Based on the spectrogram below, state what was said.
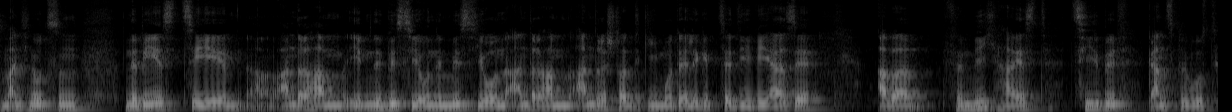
Manche nutzen eine BSC, andere haben eben eine Vision, eine Mission, andere haben andere Strategiemodelle, gibt es ja diverse. Aber für mich heißt Zielbild ganz bewusst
